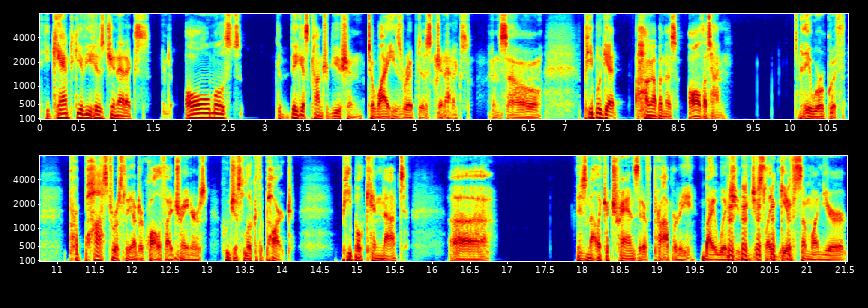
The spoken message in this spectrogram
he can't give you his genetics and almost the biggest contribution to why he's ripped is genetics. And so people get hung up on this all the time. They work with preposterously underqualified trainers who just look the part. People cannot, uh, there's not like a transitive property by which you can just like give someone your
